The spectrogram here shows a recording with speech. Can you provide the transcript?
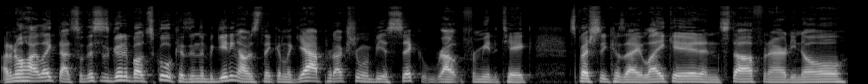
I don't know how i like that. So this is good about school because in the beginning i was thinking like yeah production would be a sick route for me to take especially because i like it and stuff and i already know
